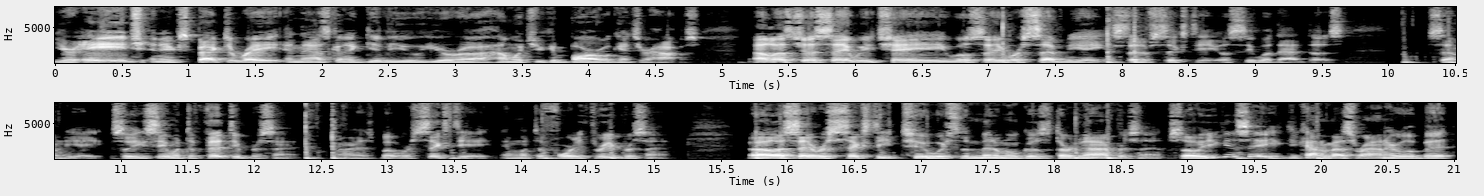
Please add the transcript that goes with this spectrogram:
your age and your expected rate, and that's going to give you your uh, how much you can borrow against your house. Now let's just say we say we'll say we're 78 instead of 68. Let's see what that does. 78. So you see, went to 50%. All right, but we're 68 and went to 43%. Uh, let's say we're 62, which the minimum goes 39%. So you can see, you can kind of mess around here a little bit.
